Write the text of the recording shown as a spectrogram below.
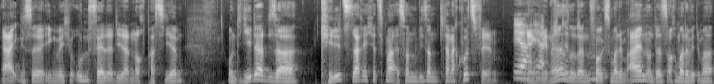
Ereignisse, irgendwelche Unfälle, die dann noch passieren. Und jeder dieser Kills, sag ich jetzt mal, ist so ein, wie so ein kleiner Kurzfilm. Ja, irgendwie, ja, ne? So, dann Mhm. folgst du mal dem einen und das ist auch immer, da wird immer,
